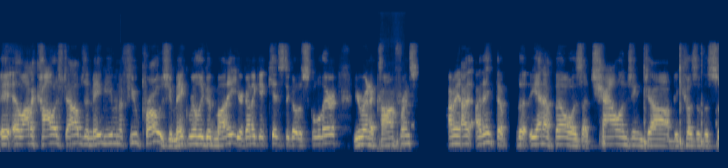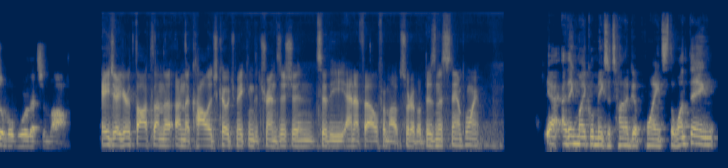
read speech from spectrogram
a lot of college jobs and maybe even a few pros. You make really good money. You're going to get kids to go to school there. You're in a conference. I mean, I, I think the, the, the NFL is a challenging job because of the civil war that's involved. AJ, your thoughts on the on the college coach making the transition to the NFL from a sort of a business standpoint? Yeah, I think Michael makes a ton of good points. The one thing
